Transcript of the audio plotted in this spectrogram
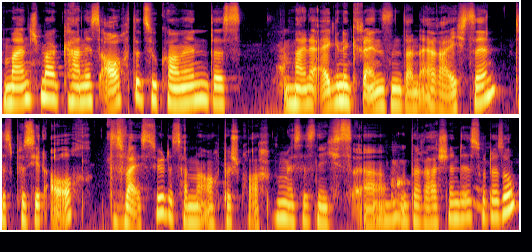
Manchmal kann es auch dazu kommen, dass meine eigenen Grenzen dann erreicht sind. Das passiert auch. Das weißt du, das haben wir auch besprochen. Es ist nichts äh, Überraschendes oder so,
